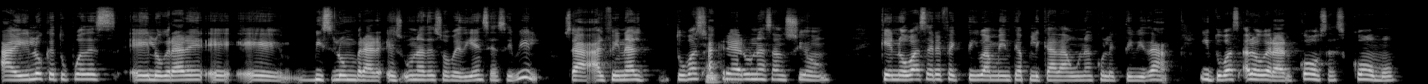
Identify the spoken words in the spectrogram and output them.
ahí lo que tú puedes eh, lograr eh, vislumbrar es una desobediencia civil. O sea, al final tú vas a crear una sanción que no va a ser efectivamente aplicada a una colectividad y tú vas a lograr cosas como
